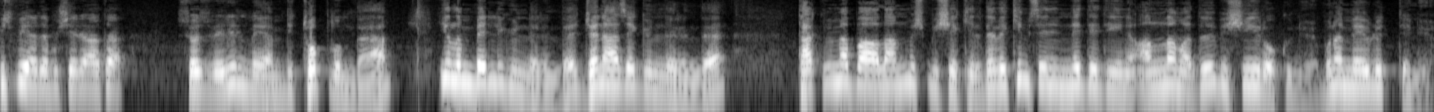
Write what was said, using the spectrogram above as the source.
hiçbir yerde bu şeriata söz verilmeyen bir toplumda, yılın belli günlerinde, cenaze günlerinde, takvime bağlanmış bir şekilde ve kimsenin ne dediğini anlamadığı bir şiir okunuyor. Buna mevlüt deniyor.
